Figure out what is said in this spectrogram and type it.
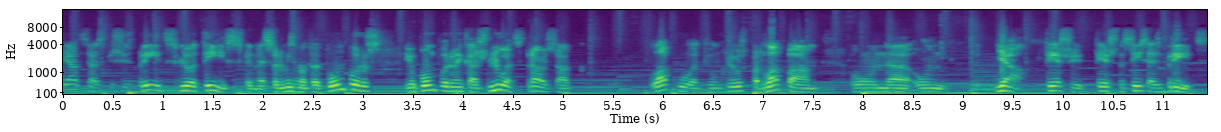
jāatcerās, ka šis brīdis ļoti īss, kad mēs varam izmantot pumpurus, jo pumpuri vienkārši ļoti strauji sāk lapot un kļūst par lapām. Un, un, jā, tieši, tieši tas īsais brīdis.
